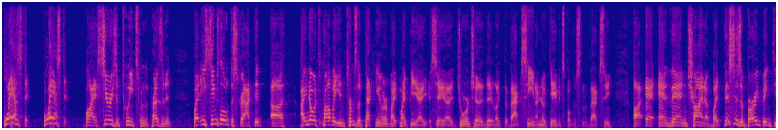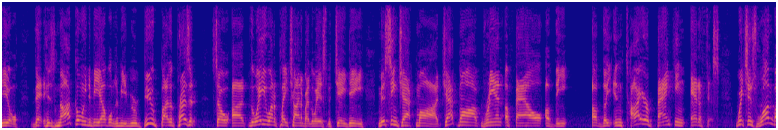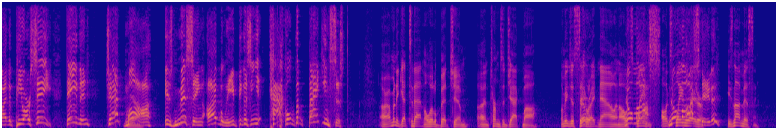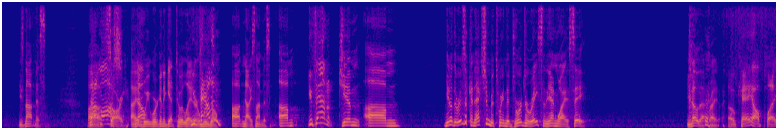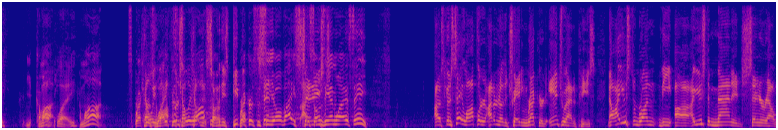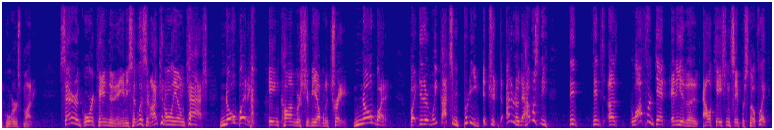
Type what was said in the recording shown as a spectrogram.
blasted, blasted by a series of tweets from the president. But he seems a little distracted. Uh, I know it's probably in terms of the pecking order, it might might be a, say a Georgia, like the vaccine. I know David's focused on the vaccine, uh, and, and, then China. But this is a very big deal that is not going to be able to be rebuked by the president. So uh, the way you want to play China, by the way, is with JD missing Jack Ma. Jack Ma ran afoul of the of the entire banking edifice, which is run by the PRC. David, Jack Ma. Yeah is missing, I believe, because he tackled the banking system. All right, I'm going to get to that in a little bit, Jim, uh, in terms of Jack Ma. Let me just say really? right now, and I'll no explain. Moss. I'll explain no later. Moss, David. He's not missing. He's not missing. Not uh, Moss. Sorry, no? I, we, are going to get to it later. You found him? Uh, no, he's not missing. Um, you found him, Jim. Um, you know there is a connection between the Georgia race and the NYSE. You know that, right? okay, I'll play. come on, I'll play. Come on. Sprecher's Kelly wife Loeffler's is Kelly Loeffler. Some of these people. Sprecher's the CEO of ICE. ICE owns the NYSE. I was going to say Loeffler. I don't know the trading record. Andrew had a piece. Now I used to run the. Uh, I used to manage Senator Al Gore's money. Senator Gore came to me and he said, "Listen, I can only own cash. Nobody in Congress should be able to trade. Nobody." But you know, we got some pretty interesting. I don't know. How was the? Did did uh, Loeffler get any of the allocations, say for Snowflake?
